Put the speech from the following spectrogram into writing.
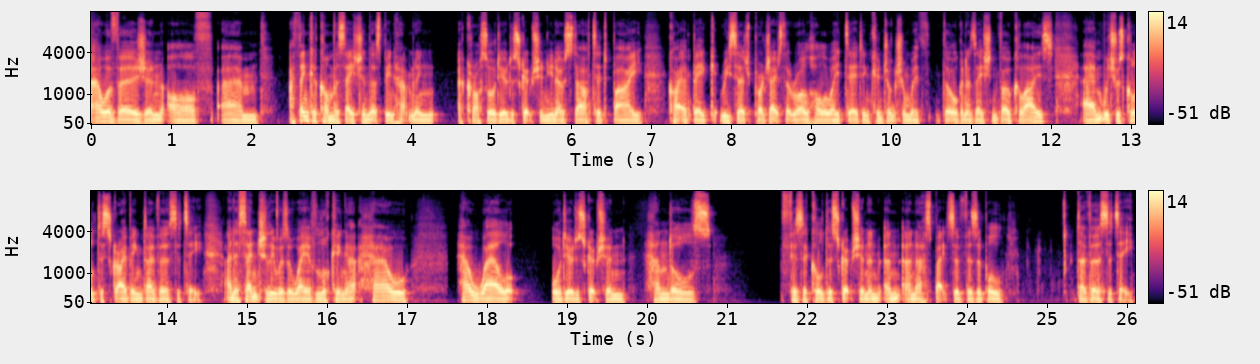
our version of um, I think a conversation that's been happening across audio description, you know, started by quite a big research project that Royal Holloway did in conjunction with the organisation VocalEyes, um, which was called Describing Diversity, and essentially was a way of looking at how how well audio description handles physical description and, and, and aspects of visible diversity.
